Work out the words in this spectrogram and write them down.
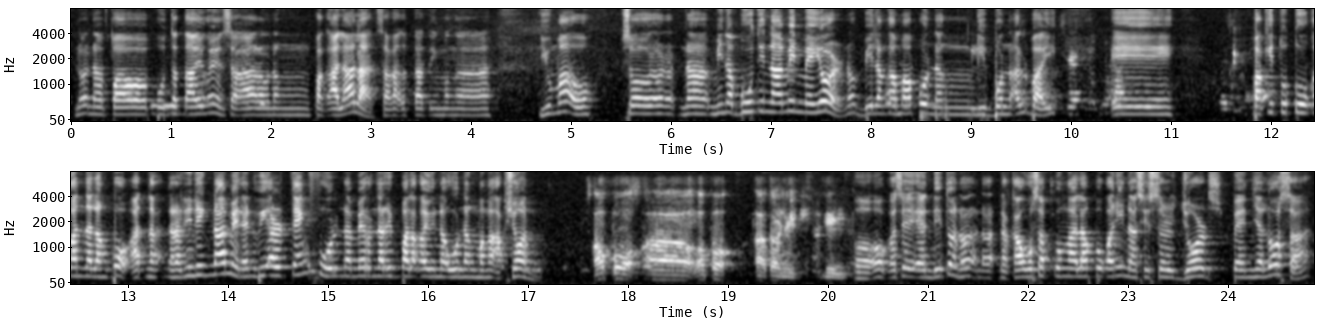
no na papunta tayo ngayon sa araw ng pag-alala sa ating mga yumao so na minabuti namin mayor no bilang ama po ng Libon Albay eh pakitutukan na lang po at na- narinig namin and we are thankful na meron na rin pala kayo na unang mga aksyon. Opo, ah, opo, Attorney Ging. Oo, kasi andito no na- nakausap ko nga lang po kanina si Sir George Peñalosa.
